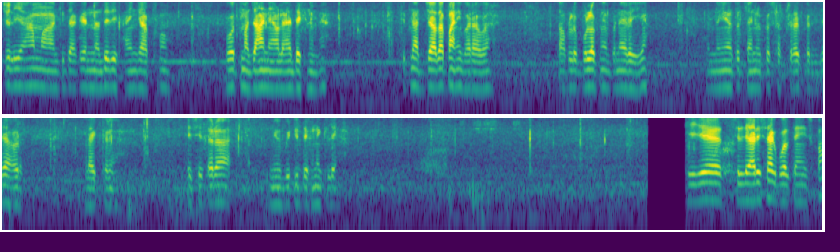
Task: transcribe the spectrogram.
चलिए, हम आगे जाके नदी दिखाएँगे आपको। बहुत मज़ा आने वाला है देखने में। कितना ज़्यादा पानी भरा हुआ है। तो आप लोग ब्लॉग में बने रहिए। नहीं है तो चैनल को सब्सक्राइब कर दीजिए और लाइक करें। इसी तरह न्यू वीडियो देखने के लिए। ये सिलियारी साग बोलते हैं इसको।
